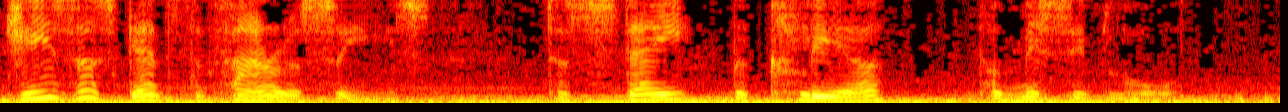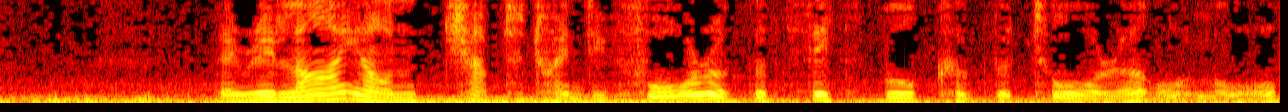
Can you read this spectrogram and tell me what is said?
Jesus gets the Pharisees to state the clear, permissive law. They rely on chapter 24 of the fifth book of the Torah or law,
